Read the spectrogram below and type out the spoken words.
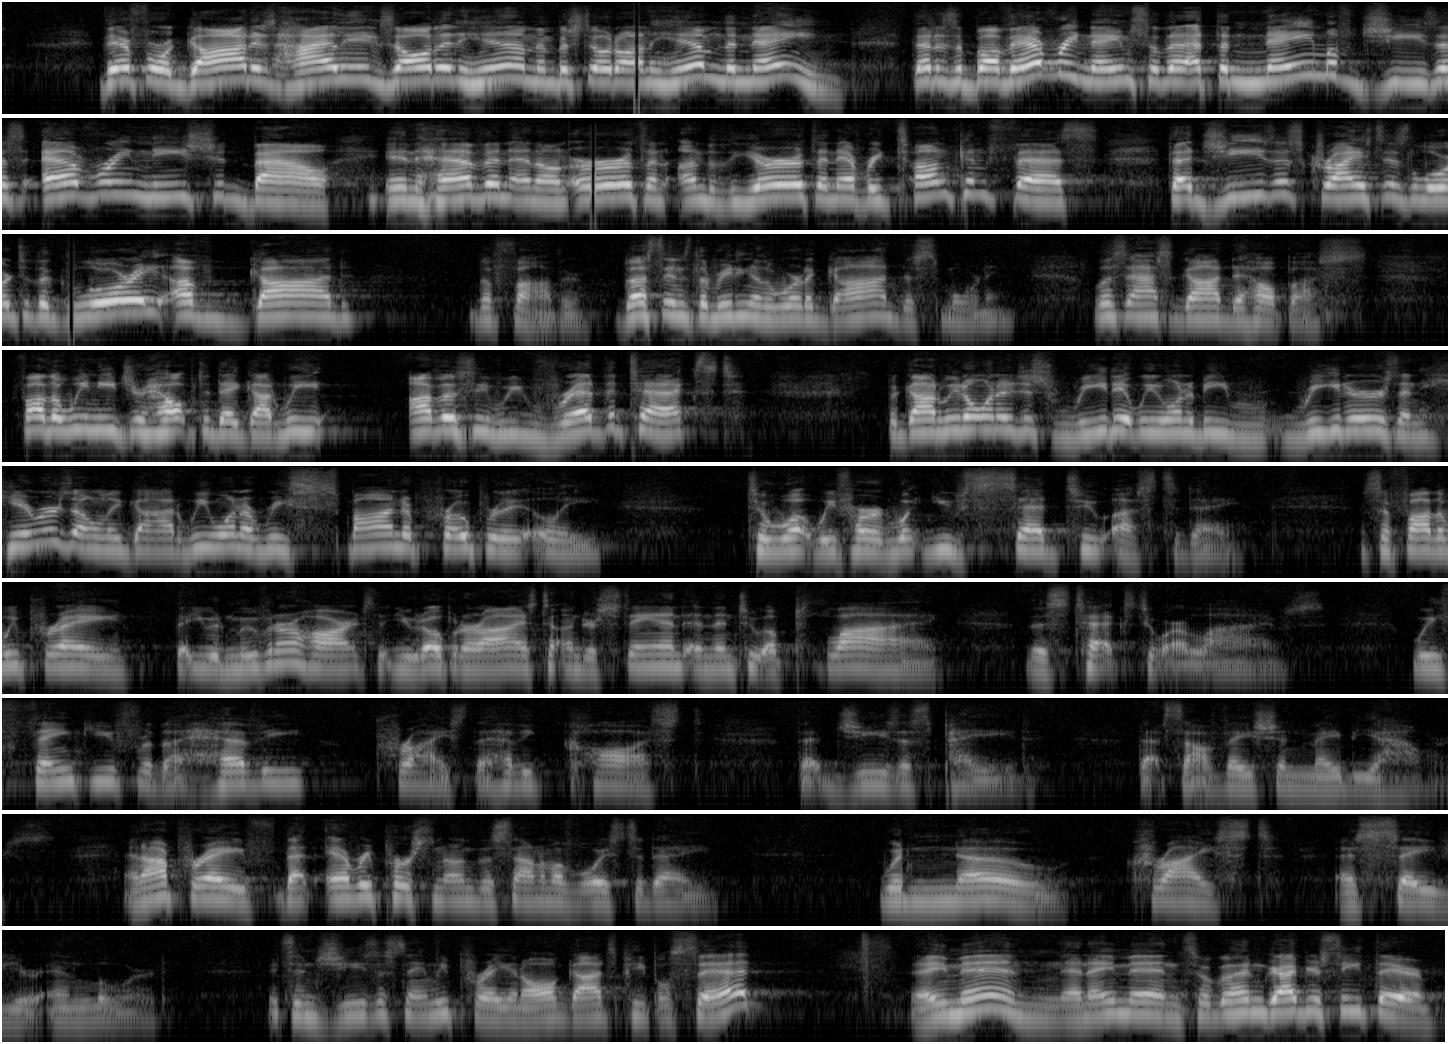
Therefore, God has highly exalted him and bestowed on him the name that is above every name, so that at the name of Jesus every knee should bow in heaven and on earth and under the earth, and every tongue confess that Jesus Christ is Lord to the glory of God the Father. Thus ends the reading of the Word of God this morning. Let's ask God to help us. Father, we need your help today, God. We obviously we've read the text. But God, we don't want to just read it. We want to be readers and hearers only, God. We want to respond appropriately to what we've heard, what you've said to us today. And So, Father, we pray that you would move in our hearts, that you would open our eyes to understand and then to apply this text to our lives. We thank you for the heavy price, the heavy cost that Jesus paid, that salvation may be ours. And I pray that every person under the sound of my voice today would know Christ as Savior and Lord. It's in Jesus' name we pray. And all God's people said, Amen and amen. So go ahead and grab your seat there.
